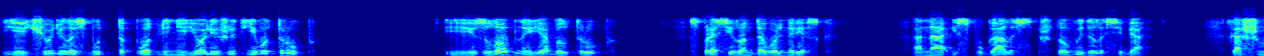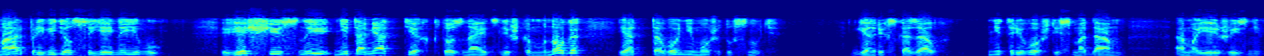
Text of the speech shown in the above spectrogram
Ей чудилось, будто подле нее лежит его труп. «И злобный я был труп?» — спросил он довольно резко. Она испугалась, что выдала себя. Кошмар привиделся ей наяву. Вещи и сны не томят тех, кто знает слишком много и оттого не может уснуть. Генрих сказал, «Не тревожьтесь, мадам, о моей жизни.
